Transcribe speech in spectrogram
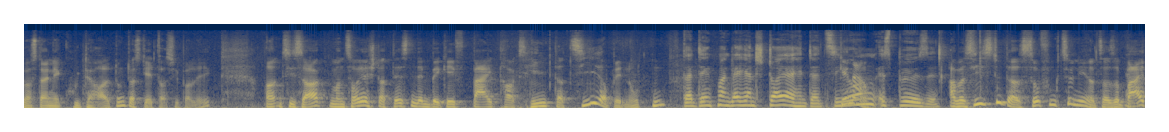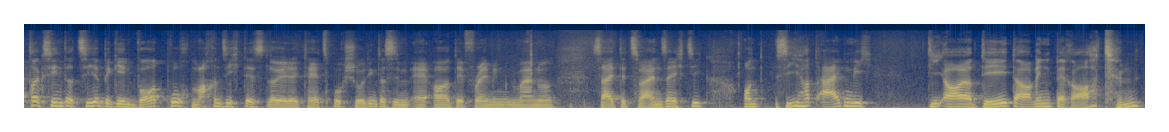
du hast eine gute Haltung, du hast dir etwas überlegt. Und sie sagt, man solle stattdessen den Begriff Beitragshinterzieher benutzen. Da denkt man gleich an Steuerhinterziehung, genau. ist böse. Aber siehst du das, so funktioniert es. Also ja. Beitragshinterzieher begehen Wortbruch, machen sich des Loyalitätsbruchs schuldig. Das ist im ARD Framing Manual Seite 62. Und sie hat eigentlich die ARD darin beraten,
